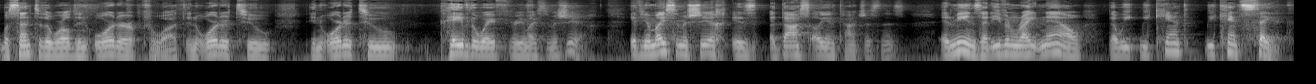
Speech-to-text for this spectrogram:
was sent to the world in order for what? In order to, in order to pave the way for Yemaisa Mashiach. If Yemaisa Mashiach is a das elyon consciousness, it means that even right now that we, we can't we can't say it.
